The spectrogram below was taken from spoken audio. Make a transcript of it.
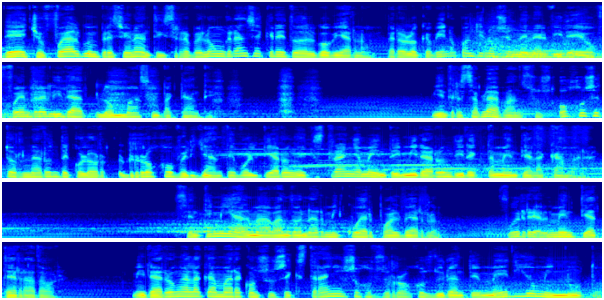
De hecho, fue algo impresionante y se reveló un gran secreto del gobierno, pero lo que vino a continuación en el video fue en realidad lo más impactante. Mientras hablaban, sus ojos se tornaron de color rojo brillante, voltearon extrañamente y miraron directamente a la cámara. Sentí mi alma abandonar mi cuerpo al verlo. Fue realmente aterrador. Miraron a la cámara con sus extraños ojos rojos durante medio minuto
